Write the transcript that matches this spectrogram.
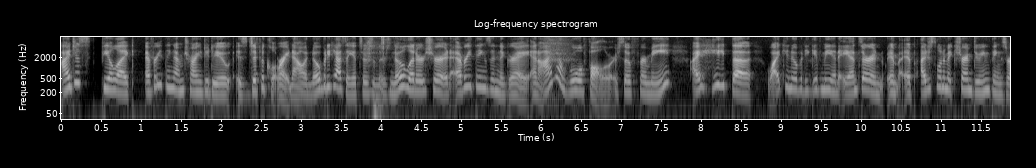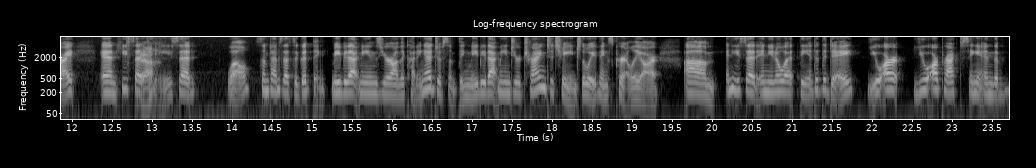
I just feel like everything I'm trying to do is difficult right now and nobody has answers and there's no literature and everything's in the gray. And I'm a rule follower. So for me, I hate the why can nobody give me an answer? And, and I just want to make sure I'm doing things right. And he said, yeah. he said, well, sometimes that's a good thing. Maybe that means you're on the cutting edge of something. Maybe that means you're trying to change the way things currently are. Um, and he said, and you know what? At the end of the day, you are you are practicing in the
